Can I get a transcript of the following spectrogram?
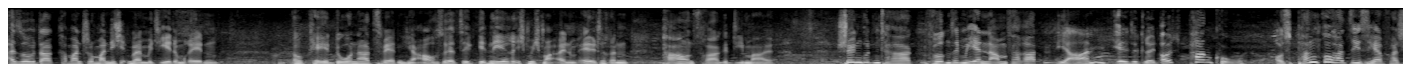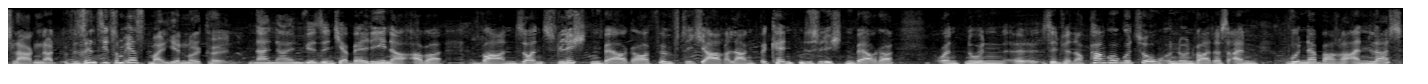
also da kann man schon mal nicht immer mit jedem reden. Okay, Donuts werden hier auch. So, jetzt nähere ich mich mal einem älteren Paar und frage die mal. Schönen guten Tag. Würden Sie mir Ihren Namen verraten? Jan Ildegret aus Pankow. Aus Pankow hat sie es her verschlagen. Hat. Sind Sie zum ersten Mal hier in Neukölln? Nein, nein, wir sind ja Berliner, aber waren sonst Lichtenberger, 50 Jahre lang Bekenntnis-Lichtenberger. Und nun äh, sind wir nach Pankow gezogen und nun war das ein wunderbarer Anlass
